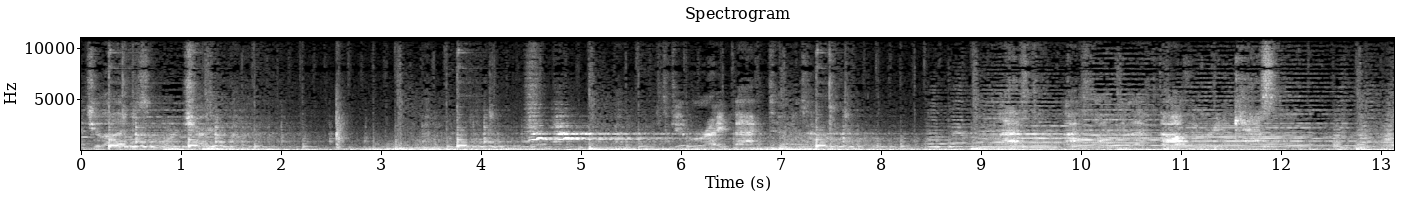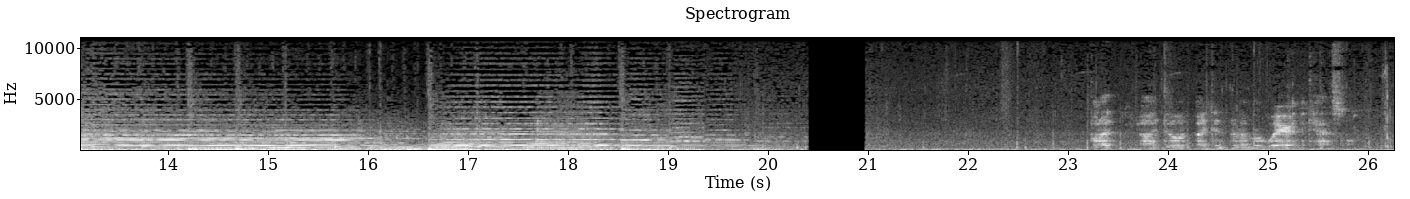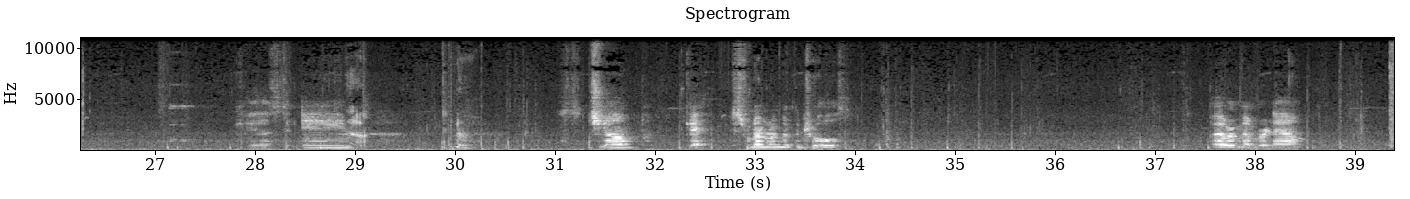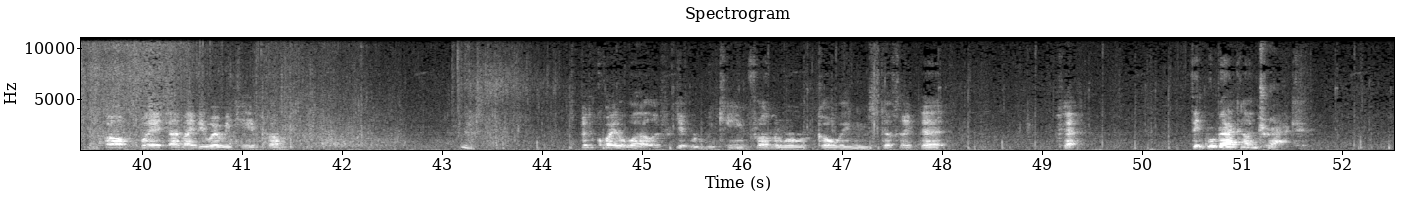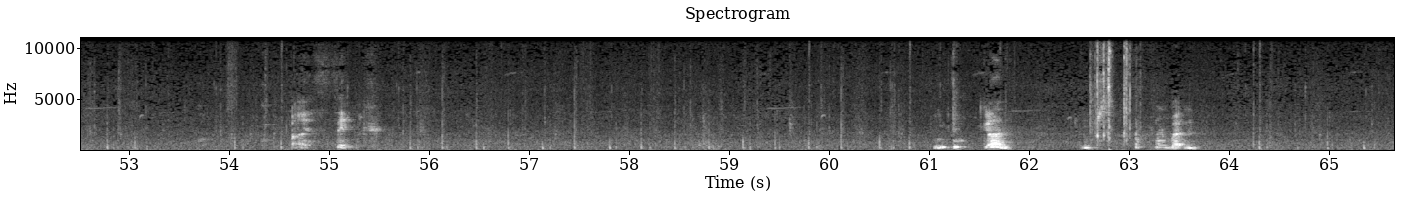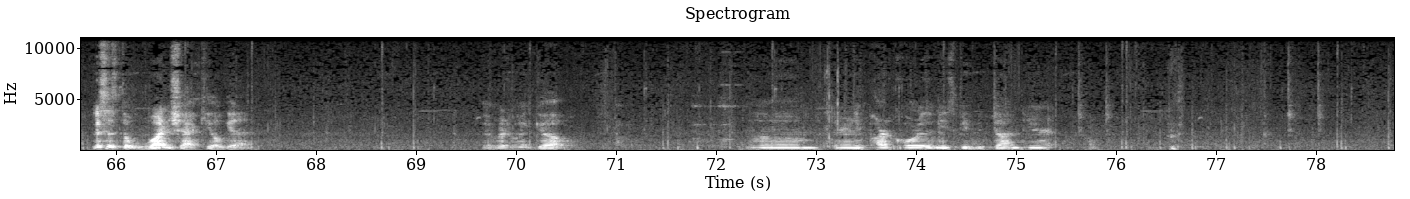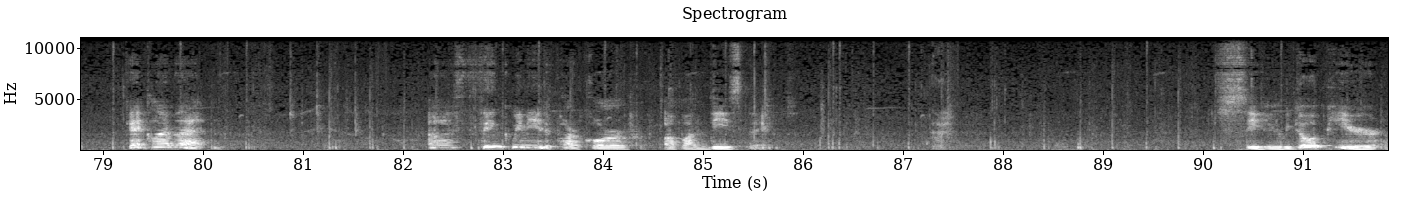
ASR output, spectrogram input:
Connect you live with some more. Jump. Okay, just remembering the controls. I remember now. Oh, wait, that might be where we came from. It's been quite a while. I forget where we came from and where we're going and stuff like that. Okay. think we're back on track. I think. Ooh, gun. Oops, wrong button. This one-shot kill gun. So where do I go? Um, is there any parkour that needs to be done here? Can't climb that. I think we need a parkour up on these things. Let's see here, we go up here.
